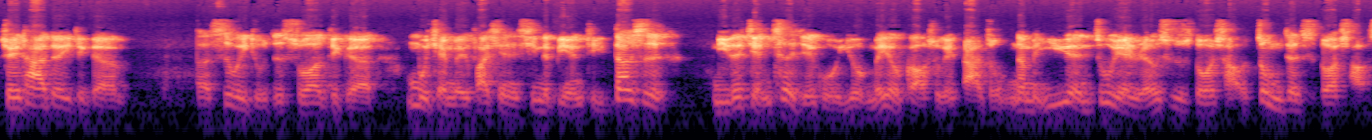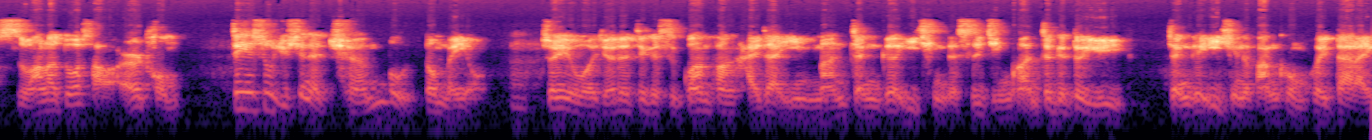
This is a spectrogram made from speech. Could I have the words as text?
所以他对这个。呃，世卫组织说这个目前没有发现新的病原体，但是你的检测结果有没有告诉给大众？那么医院住院人数是多少？重症是多少？死亡了多少儿童？这些数据现在全部都没有。所以我觉得这个是官方还在隐瞒整个疫情的实际情况，这个对于整个疫情的防控会带来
